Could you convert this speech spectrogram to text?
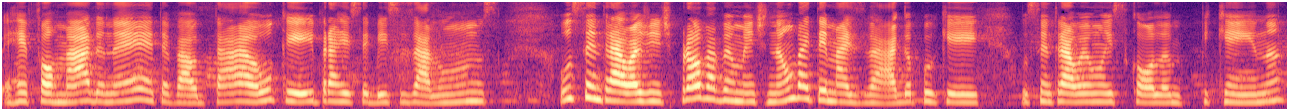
reformada, né, Tevaldo? Está ok para receber esses alunos. O Central a gente provavelmente não vai ter mais vaga, porque o Central é uma escola pequena,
